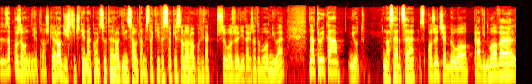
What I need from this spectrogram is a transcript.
Za porządnie troszkę, rogi ślicznie na końcu, te rogi sol, tam jest takie wysokie solo rogów i tak przyłożyli, tak że to było miłe. No a trójka, miód. Na serce. Spożycie było prawidłowe,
